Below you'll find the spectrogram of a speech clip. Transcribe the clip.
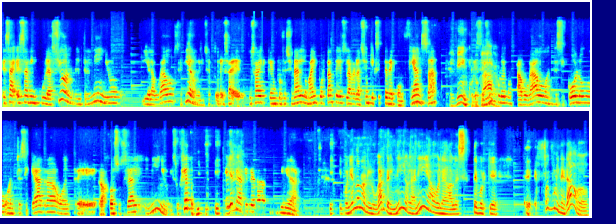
esa, esa vinculación entre el niño y el abogado se pierde, ¿cierto? Eh, tú sabes que un profesional lo más importante es la relación que existe de confianza. El vínculo, claro. vínculo de abogado, o entre psicólogo, o entre psiquiatra, o entre trabajador social y niño y sujeto. Y, y, es que te da la dignidad. Y, poniéndonos en el lugar del niño, la niña o el adolescente, porque eh, fue vulnerado.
